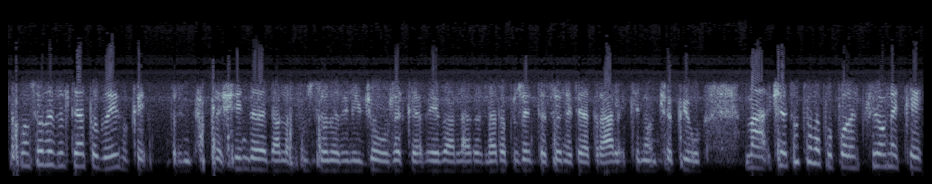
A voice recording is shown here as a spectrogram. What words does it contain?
la funzione del teatro greco che a prescindere dalla funzione religiosa che aveva la, la rappresentazione teatrale che non c'è più, ma c'è tutta la popolazione che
